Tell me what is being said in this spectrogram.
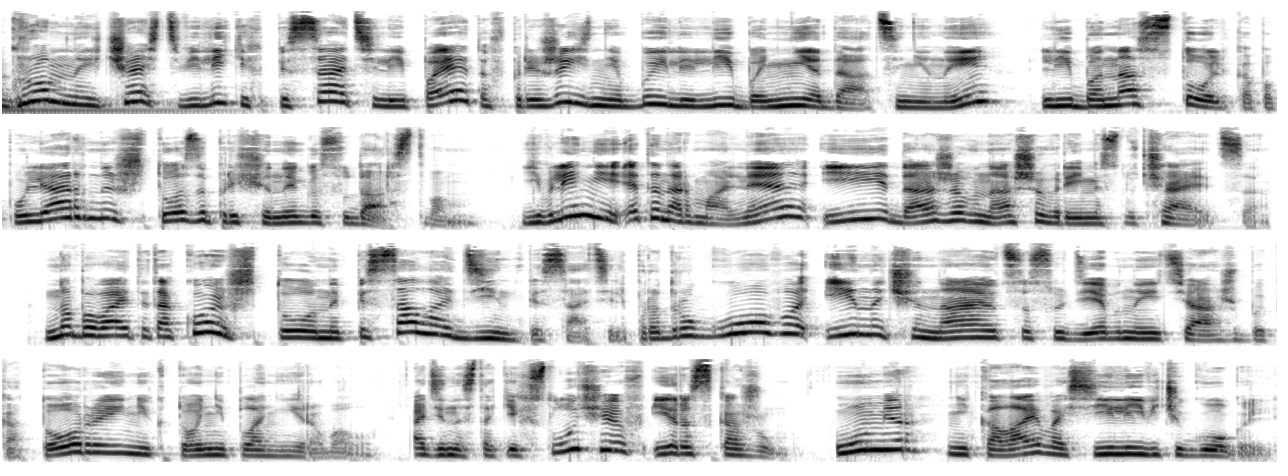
Огромная часть великих писателей и поэтов при жизни были либо недооценены, либо настолько популярны, что запрещены государством. Явление это нормальное и даже в наше время случается. Но бывает и такое, что написал один писатель про другого, и начинаются судебные тяжбы, которые никто не планировал. Один из таких случаев и расскажу. Умер Николай Васильевич Гоголь.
